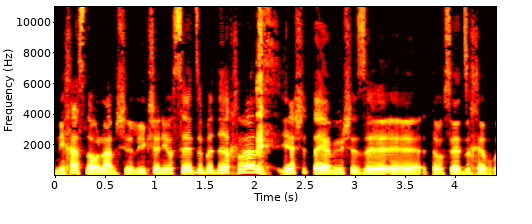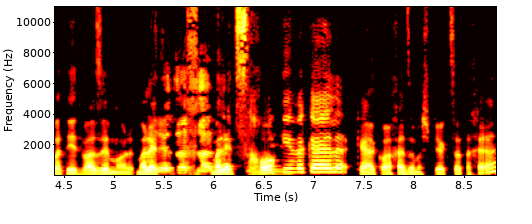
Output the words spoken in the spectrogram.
נכנס לעולם שלי כשאני עושה את זה בדרך כלל. יש את הימים שזה, אתה עושה את זה חברתית ואז זה מלא צחוקים וכאלה, כן, כל אחד זה משפיע קצת אחרת.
